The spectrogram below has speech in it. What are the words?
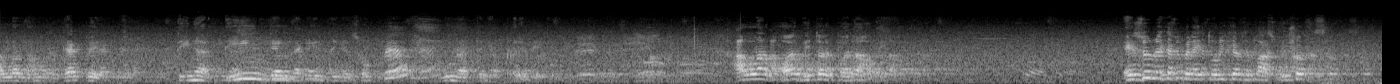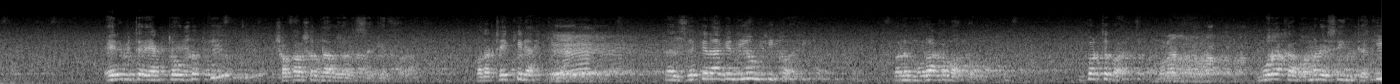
আল্লাহ রহমতে দেখবে তিন আর তিন নাকির থেকে ঝুঁকবে, গুনার থেকে ফেরবে। আল্লাহর ভয় ভিতরে পয়দা হবে এই জন্য দেখবেন এই তরিকার যে পাঁচ ঔষধ আছে, এর ভিতরে একটা ঔষধ কি? সকাল সন্ধ্যা কথা ঠিক কিনা? তাই জেকের আগে নিয়ম কি করে বলে মোরাকাবা করো। কি করতে পারে মোরাকাবা মানে চিন্তা। কি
